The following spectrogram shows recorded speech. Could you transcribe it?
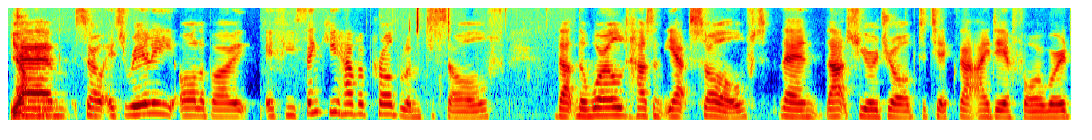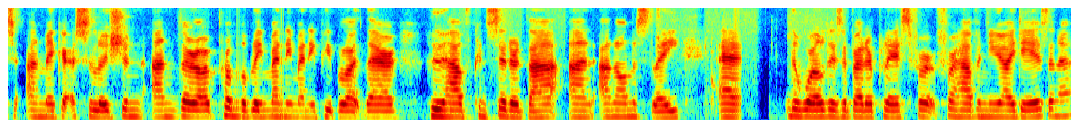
Yeah. Um, so it's really all about if you think you have a problem to solve that the world hasn't yet solved, then that's your job to take that idea forward and make it a solution. And there are probably many, many people out there who have considered that. And, and honestly, uh, the world is a better place for, for having new ideas in it.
